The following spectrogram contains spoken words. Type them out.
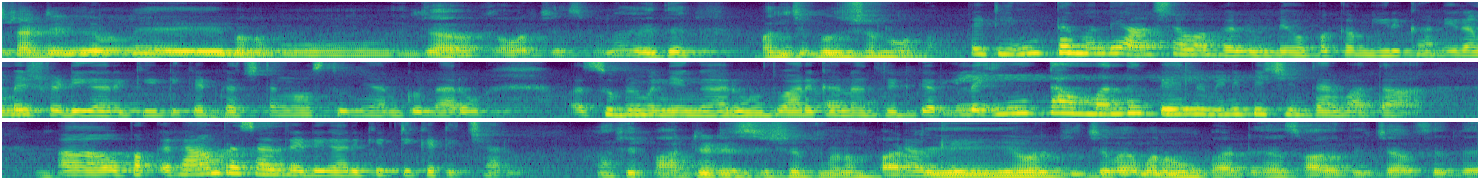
స్ట్రాటజీని మనము ఇంకా కవర్ చేసుకోవాలి అయితే మంచి పొజిషన్లో ఉన్నాం. రైట్ ఇంతమంది ఆశావాహులు ఉండే ఒక పక్క మీరు కానీ రమేష్ రెడ్డి గారికి టికెట్ ఖచ్చితంగా వస్తుంది అనుకున్నారు. సుబ్రహ్మణ్యం గారు ద్వారకానాథ్ రెడ్డి గారు ఇలా ఇంతమంది పేర్లు వినిపించిన తర్వాత రామ్ ప్రసాద్ రెడ్డి గారికి టికెట్ ఇచ్చారు. అది పార్టీ డిసిషన్ మేడం. పార్టీ ఎవరికి ఇచ్చినా మనం పార్టీగా స్వాగతించాల్సిందే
